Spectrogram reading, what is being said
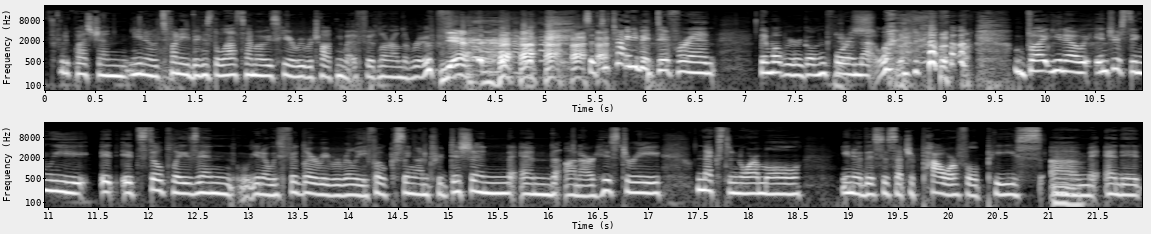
It's a good question. You know, it's funny because the last time I was here, we were talking about Fiddler on the Roof. Yeah. so it's a tiny bit different than what we were going for yes. in that one. but, you know, interestingly, it, it still plays in, you know, with Fiddler, we were really focusing on tradition and on our history. Next to normal, you know, this is such a powerful piece, um, mm. and it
